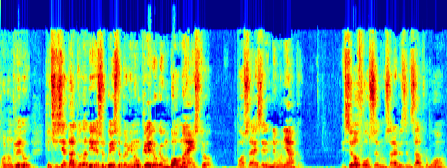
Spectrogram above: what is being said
Oh, non credo che ci sia tanto da dire su questo perché non credo che un buon maestro possa essere indemoniato e se lo fosse non sarebbe senz'altro buono.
